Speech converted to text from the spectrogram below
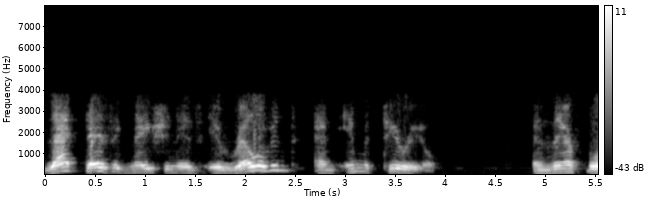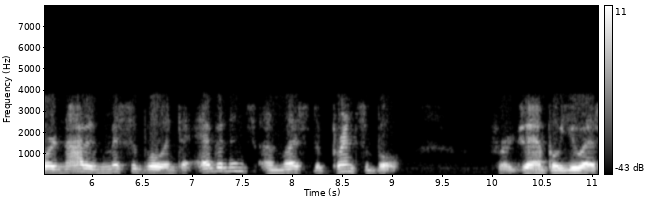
that designation is irrelevant and immaterial and therefore not admissible into evidence unless the principal, for example, U.S.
